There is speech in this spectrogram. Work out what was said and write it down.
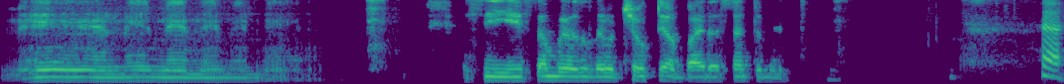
Man, man, man, man, man, man. See, if somebody was a little choked up by the sentiment.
